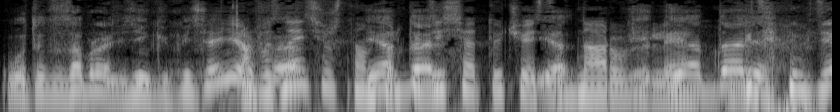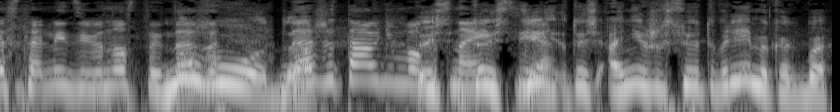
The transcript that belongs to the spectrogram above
вот это забрали деньги пенсионеров. А вы знаете, что там только отдали, 10 часть и, обнаружили? И, и отдали... где, где остальные 90 ну даже, вот, да. даже там не могут то есть, найти. То есть, то есть они же все это время, как бы,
